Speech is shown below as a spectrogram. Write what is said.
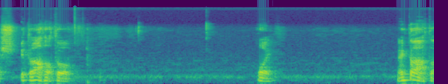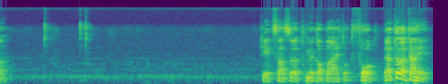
És itt látható, hogy megtalálta? 205 megabajtot fog letölteni.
